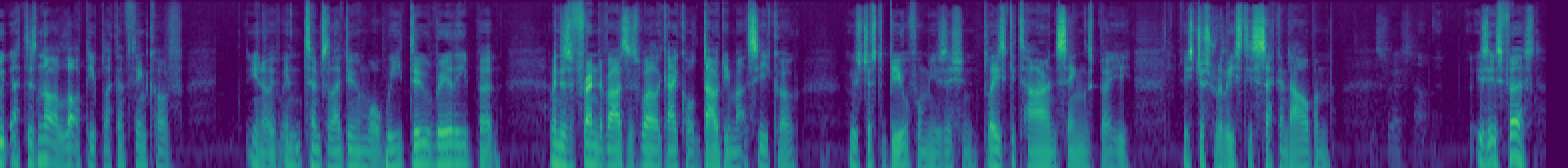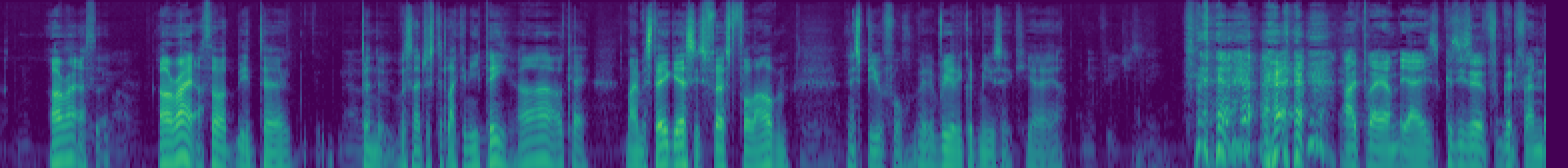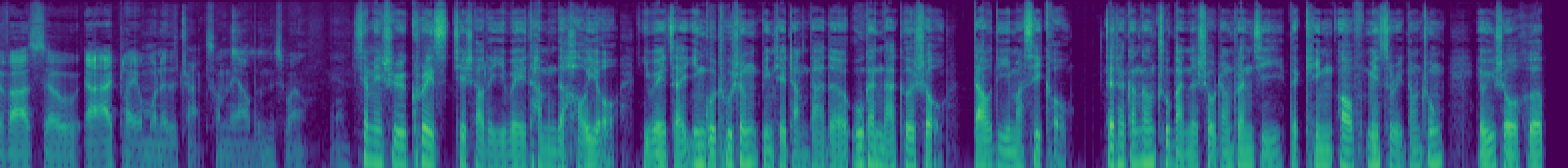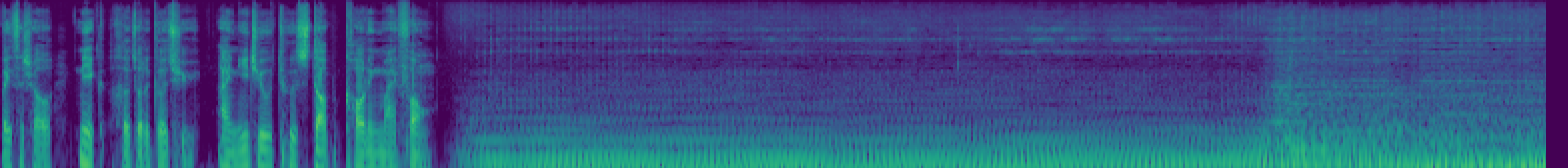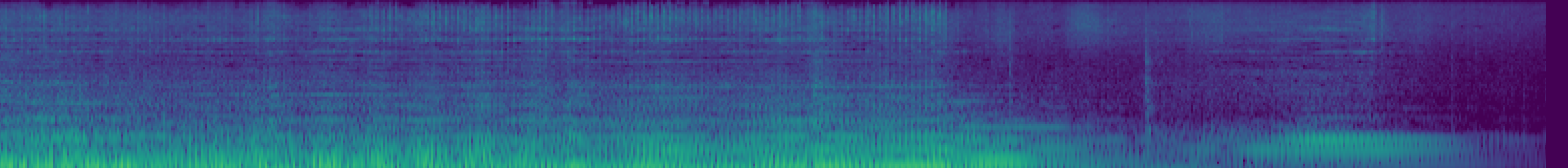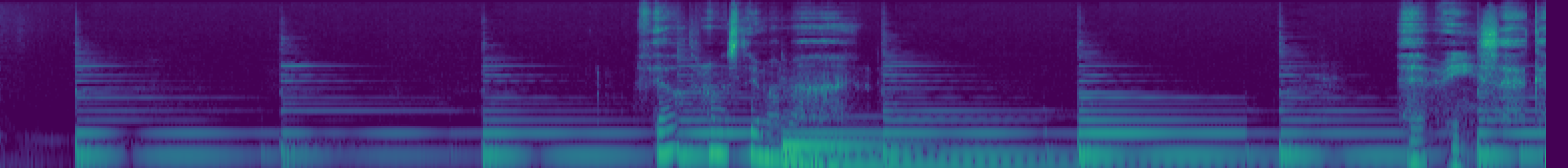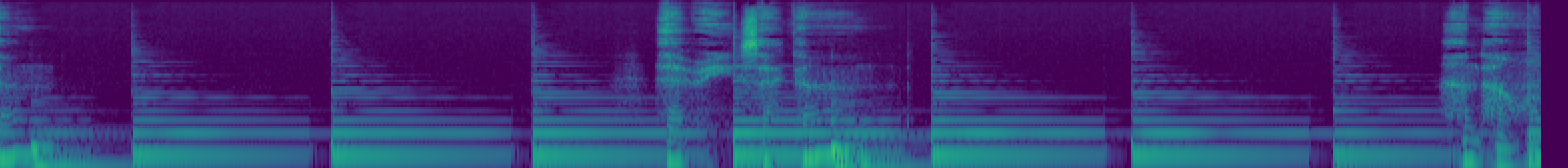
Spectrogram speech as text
There's not a lot of people I can think of, you know, in terms of like doing what we do really. But I mean, there's a friend of ours as well, a guy called Daudi Matsiko, who's just a beautiful musician, plays guitar and sings, but he he's just released his second album. Is it his first? All right, I thought. All right, I thought he'd uh, done. Was that just like an EP? Ah, okay, my mistake. Yes, his first full album, and it's beautiful, really good music. Yeah, yeah. I play on yeah, because he's, he's, a good friend of ours, so uh, I play on one of the tracks on the album as well. 下面是 Chris 介绍的一位他们的好友，一位在英国出生并且长大的乌干达歌手 Daudi Matsiko。在他刚刚出版的首张专辑《The King of Misery》当中，有一首和贝斯手 Nick 合作的歌曲《I Need You to Stop Calling My Phone》。And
